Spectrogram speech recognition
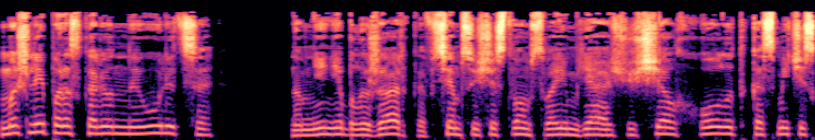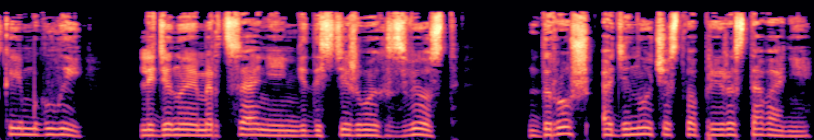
Мы шли по раскаленной улице, но мне не было жарко, всем существом своим я ощущал холод космической мглы, ледяное мерцание недостижимых звезд, дрожь одиночества при расставании.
